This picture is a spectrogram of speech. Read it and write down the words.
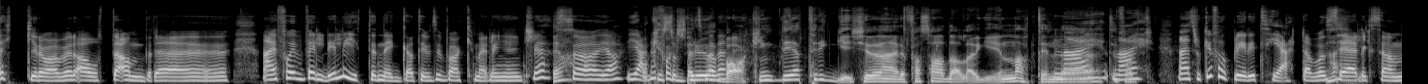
dekker over alt det andre Nei, jeg får veldig lite negativ tilbakemelding, egentlig. Ja. Så ja, gjerne okay, fortsett med det. Så brødbaking, det trigger ikke den fasadeallergien da, til, nei, til nei. folk? Nei, jeg tror ikke folk blir irritert av å nei. se liksom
